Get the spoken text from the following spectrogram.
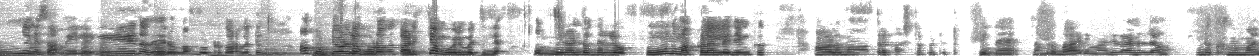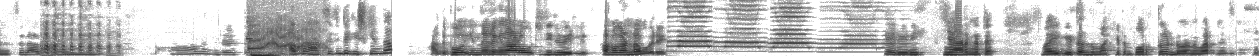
ഒന്നിനും സമയമില്ല. ഏത് നേരവും കമ്പ്യൂട്ടർ തുറന്നിട്ട് ആ കുട്ടികളുടെ കൂടെ ഒന്ന് കളിക്കാൻ പോലും പറ്റില്ല. ഒന്ന് രണ്ടൊന്നല്ലോ മൂന്ന് മക്കളല്ലേ ഞങ്ങക്ക്. ആൾ മാത്രം കഷ്ടപ്പെട്ടിട്ട്. പിന്നെ നമ്മൾ ഭാര്യമാര് വേണല്ലോ. ഇതൊക്കെ ഒന്ന് മനസ്സിലാക്കാൻ. അപ്പൊ ആസിഫിന്റെ കിഷ്കിന്ത അതിപ്പോ ഇന്നല്ലെങ്കിൽ നാളെ ഒ ടി വരില്ലേ? അപ്പൊ കണ്ടാ പോരെ. ശരി ഞാൻ ഇറങ്ങട്ടെ. വൈകിട്ട് ഒന്ന് മഹേട്ടൻ പുറത്തു കൊണ്ടുപോന്ന് പറഞ്ഞിട്ടുണ്ട്.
